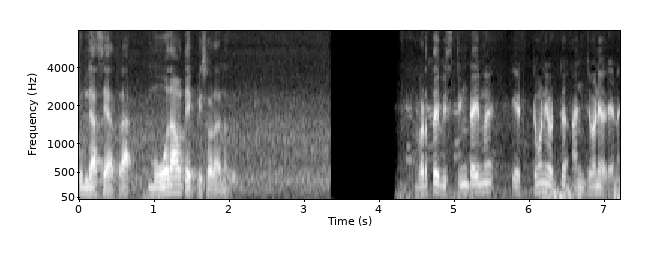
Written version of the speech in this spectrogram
ഉല്ലാസയാത്ര മൂന്നാമത്തെ എപ്പിസോഡാണിത്. ഇവിടുത്തെ വിസിറ്റിംഗ് ടൈം എട്ട് മണി തൊട്ട് അഞ്ച് മണി വരെയാണ്.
